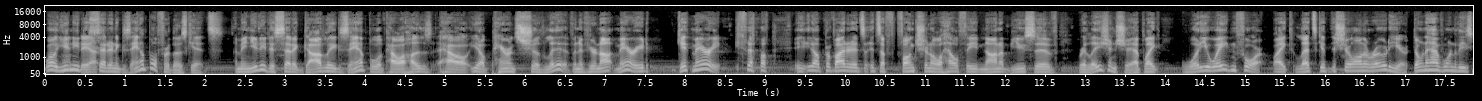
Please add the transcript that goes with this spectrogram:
Well, you Um, need to are- set an example for those kids. I mean, you need to set a godly example of how a hus- how you know parents should live. And if you're not married, get married. You know, you know, provided it's it's a functional, healthy, non-abusive relationship. Like, what are you waiting for? Like, let's get the show on the road here. Don't have one of these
